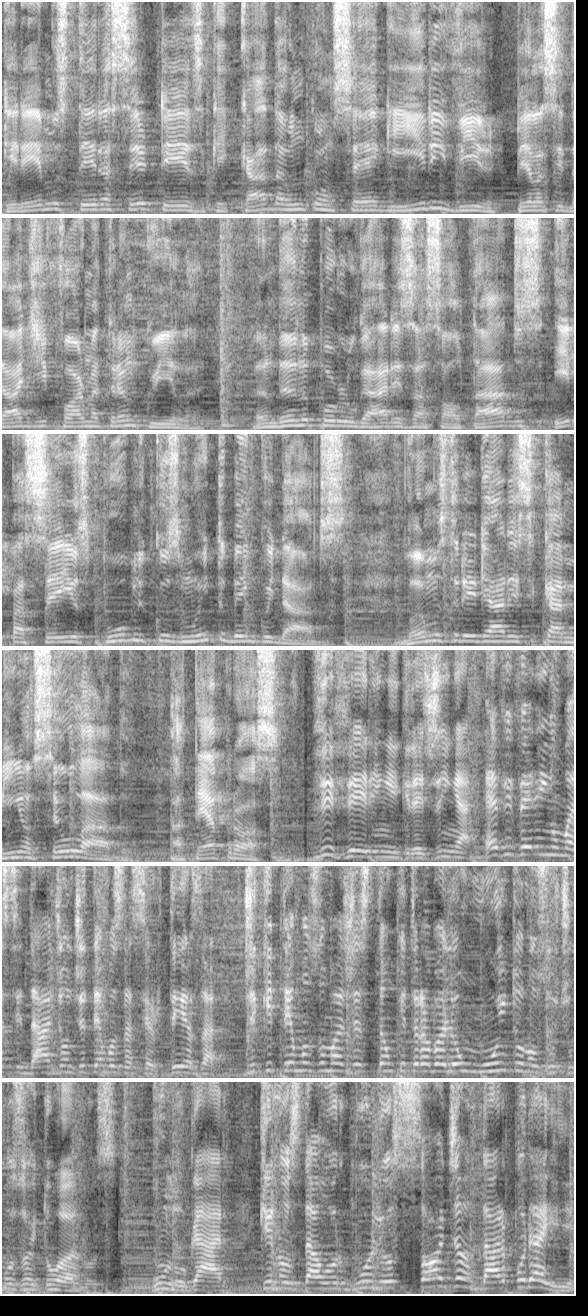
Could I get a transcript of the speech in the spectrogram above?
Queremos ter a certeza que cada um consegue ir e vir pela cidade de forma tranquila, andando por lugares asfaltados e passeios públicos muito bem cuidados. Vamos trilhar esse caminho ao seu lado. Até a próxima. Viver em Igrejinha é viver em uma cidade onde temos a certeza de que temos uma gestão que trabalhou muito nos últimos oito anos. Um lugar que nos dá orgulho só de andar por aí.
